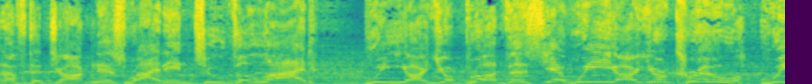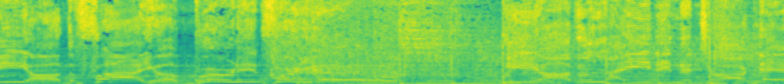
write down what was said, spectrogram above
out of the darkness, right into the light. We are your brothers, yeah, we are your crew. We are the fire burning for you. We are the light in the darkness.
